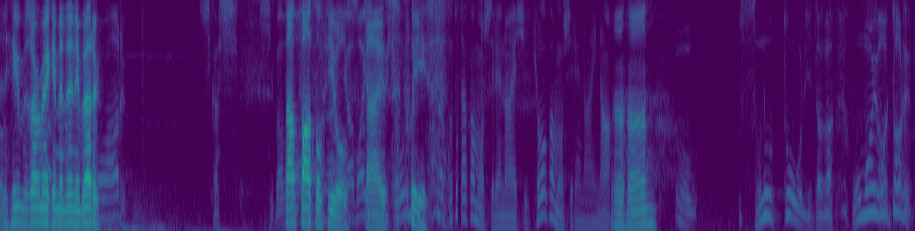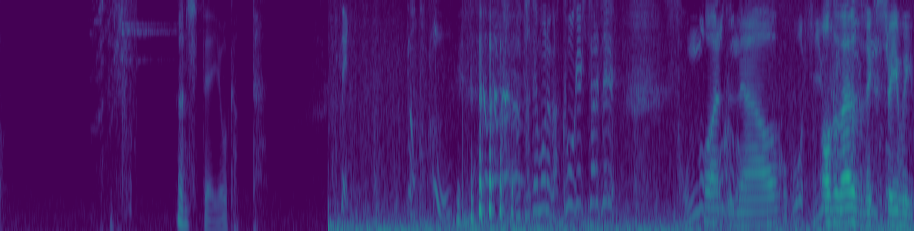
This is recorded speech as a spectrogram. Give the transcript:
And humans aren't making it any better. Stop fossil fuels, guys, please. Uh huh. その通りだがお前は誰だ来てよかったこの建物が攻撃されてるそんな What バカな now? ここはヒーロー Also, that is an extremely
